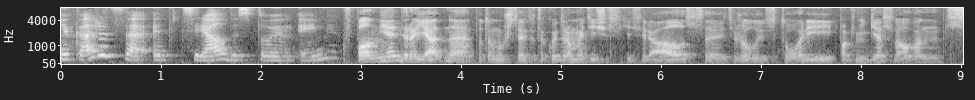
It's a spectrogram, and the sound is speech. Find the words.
Мне кажется, этот сериал достоин Эмми. Вполне вероятно, потому что это такой драматический сериал с тяжелой историей, по книге основан с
